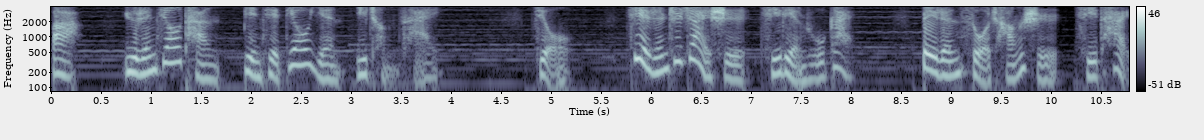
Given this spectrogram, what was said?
八，与人交谈。便借雕言以逞才。九，借人之债时，其脸如盖；被人所长时，其态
